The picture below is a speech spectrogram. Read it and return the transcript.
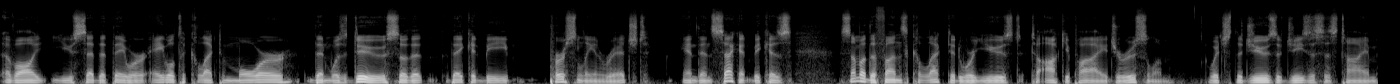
of all, you said that they were able to collect more than was due so that they could be personally enriched. And then, second, because some of the funds collected were used to occupy Jerusalem, which the Jews of Jesus' time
